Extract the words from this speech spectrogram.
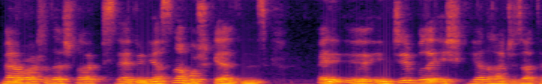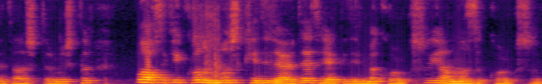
Merhaba arkadaşlar, Pisler Dünyası'na hoş geldiniz. Ben e, İnci, bu da Eşkıya. Daha önce zaten tanıştırmıştım. Bu haftaki konumuz kedilerde terk edilme korkusu, yalnızlık korkusu.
